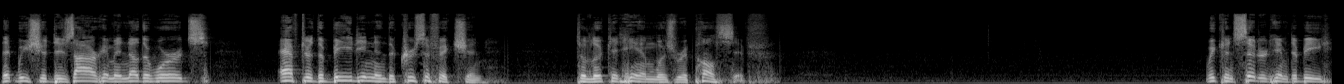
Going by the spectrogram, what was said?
that we should desire him. In other words, after the beating and the crucifixion, to look at him was repulsive. We considered him to be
